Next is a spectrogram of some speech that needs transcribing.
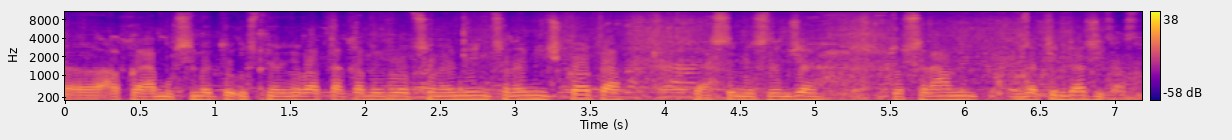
Eh, Akorát musíme to usměrňovat tak, aby bylo co nejméně, co nejméně škod a já si myslím, že to se nám zatím daří. Před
